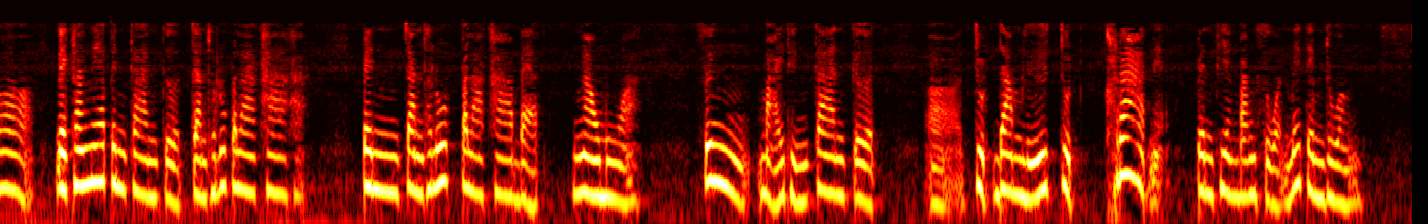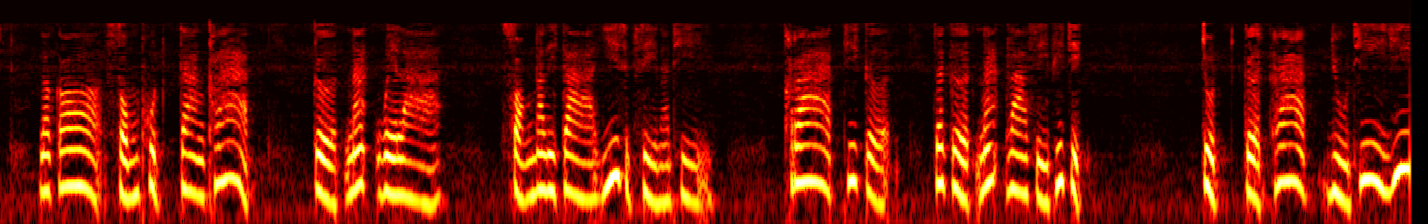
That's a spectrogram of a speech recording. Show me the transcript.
ก็ในครั้งนี้เป็นการเกิดจันทรุปราคาค่ะ เป็นจันทรุปราคาแบบเงามัว ซึ่งหมายถึงการเกิดจุดดำหรือจุดคราดเนี่ย เป็นเพียงบางส่วนไม่เต็มดวง แล้วก็สมผุดกลางคลาด เกิดณเวลา2นาฬิกา24นาทีคลาดที่เกิดจะเกิดณราศีพิจิก จุดเกิดคลาดอยู่ที่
